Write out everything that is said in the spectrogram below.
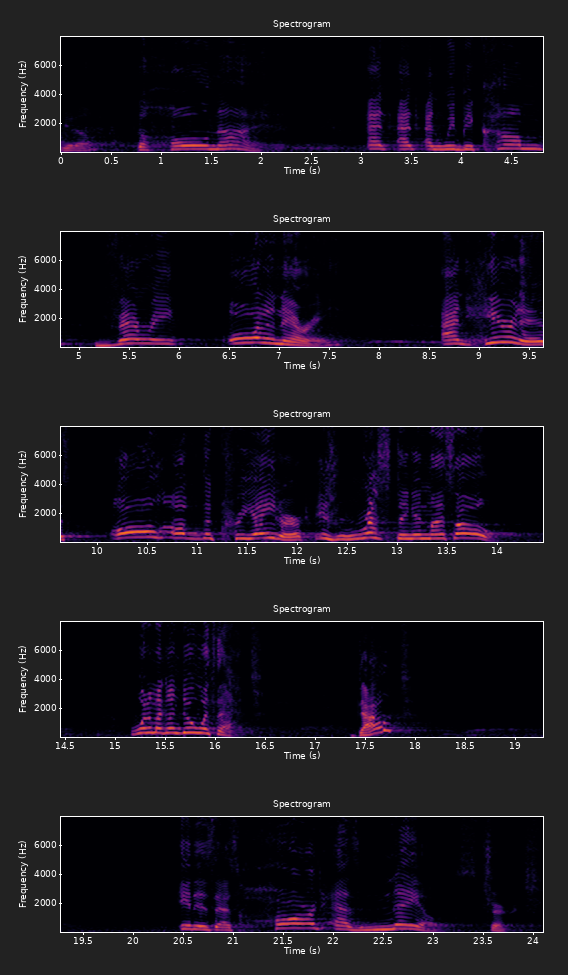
You know, the whole nine. And, and, and we become very ordinary. And here it is all of the Creator is resting in my soul. What am I going to do with that? Doubt? It is as hard as nails, church,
